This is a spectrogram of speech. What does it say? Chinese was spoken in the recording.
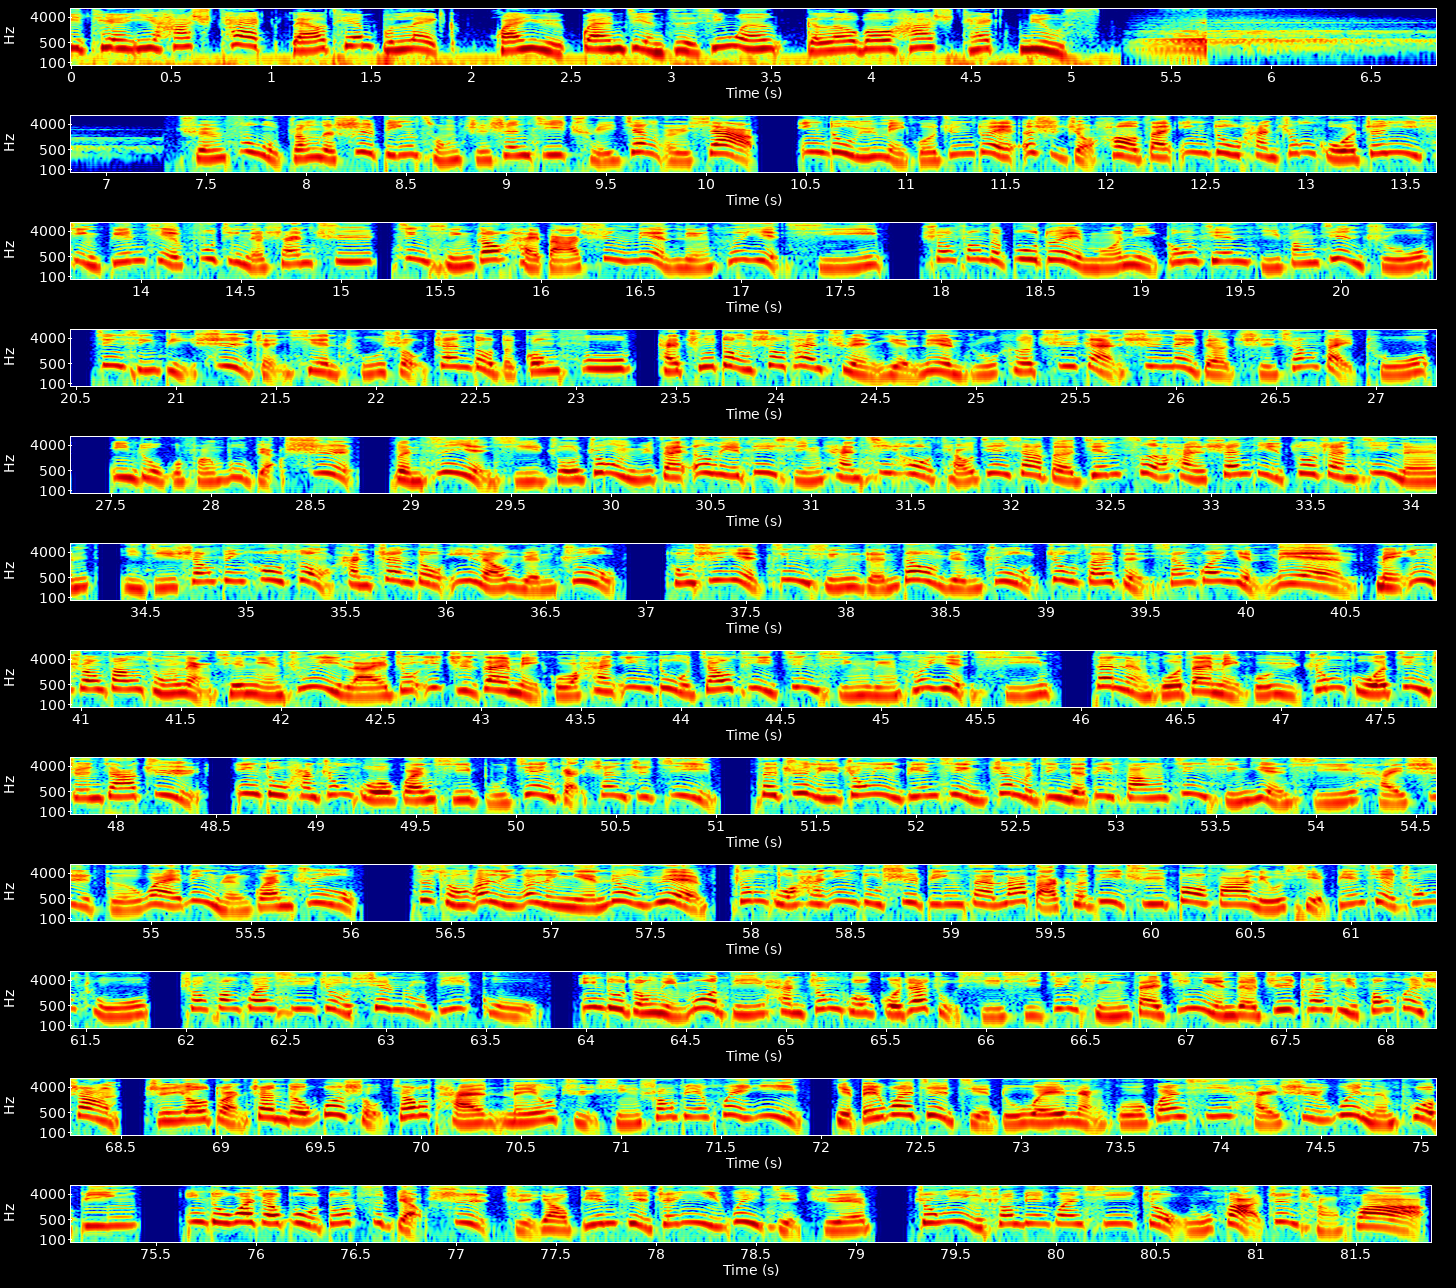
一天一 hashtag 聊天不累，环宇关键字新闻 global hashtag news。全副武装的士兵从直升机垂降而下。印度与美国军队二十九号在印度和中国争议性边界附近的山区进行高海拔训练联合演习，双方的部队模拟攻坚敌方建筑，进行比试，展现徒手战斗的功夫，还出动嗅探犬演练如何驱赶室内的持枪歹徒。印度国防部表示，本次演习着重于在恶劣地形和气候条件下的监测和山地作战技能，以及伤兵后送和战斗医疗援助，同时也进行人道援助、救灾等相关演练。美印双方从两千年初以来就一直在美国和印度交替进行联合演习，但两国在美国与中国竞争加剧、印度和中国关系不见改善之际，在距离中印边境这么近的地方进行演习，还是格外令人关注。自从二零二零年六月，中国和印度士兵在拉达克地区爆发流血边界冲突，双方关系就陷入低谷。印度总理莫迪和中国国家主席习近平在今年的 G20 峰会上只有短暂的握手交谈，没有举行双边会议，也被外界解读为两国关系还是未能破冰。印度外交部多次表示，只要边界争议未解决，中印双边关系就无法正常化。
